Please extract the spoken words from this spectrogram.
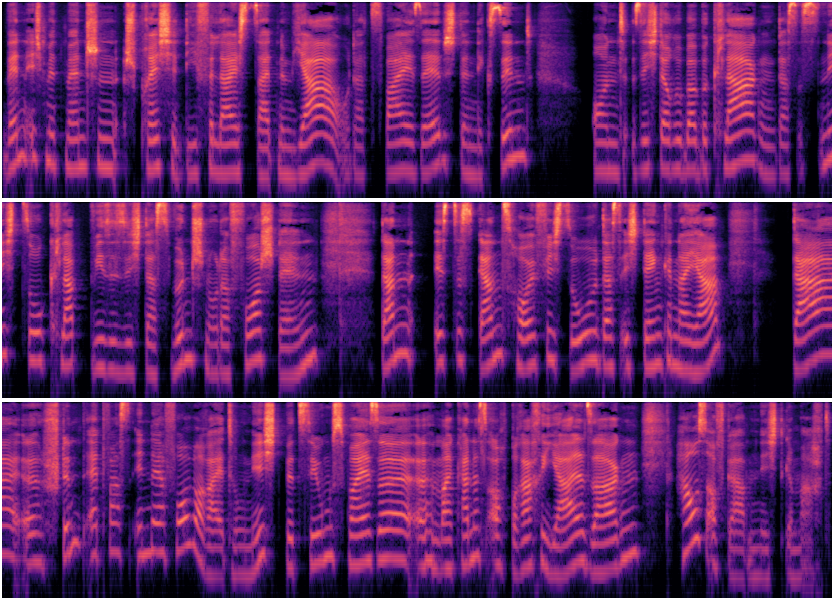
wenn ich mit Menschen spreche, die vielleicht seit einem Jahr oder zwei selbstständig sind und sich darüber beklagen, dass es nicht so klappt, wie sie sich das wünschen oder vorstellen, dann ist es ganz häufig so, dass ich denke, na ja, da äh, stimmt etwas in der Vorbereitung nicht, beziehungsweise äh, man kann es auch brachial sagen, Hausaufgaben nicht gemacht.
